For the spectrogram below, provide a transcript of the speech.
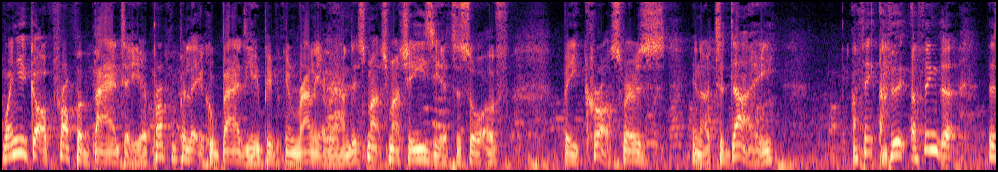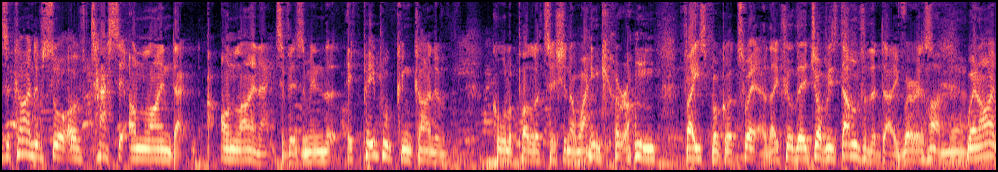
when you've got a proper baddie, a proper political baddie who people can rally around, it's much much easier to sort of be cross. Whereas, you know, today. I think, I think I think that there's a kind of sort of tacit online ac- online activism in that if people can kind of call a politician a wanker on Facebook or Twitter, they feel their job is done for the day. Whereas when I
